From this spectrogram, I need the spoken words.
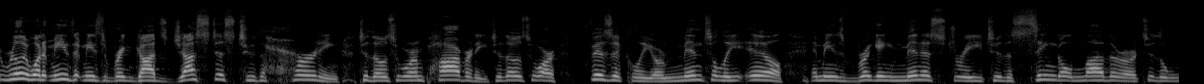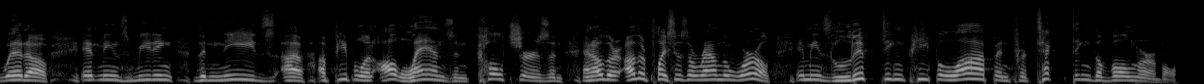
really what it means, it means to bring God's justice to the hurting, to those who are in poverty, to those who are physically or mentally ill. It means bringing ministry to the single mother or to the widow. It means meeting the needs uh, of people in all lands and cultures and, and other, other places around the world. It means lifting people up and protecting the vulnerable.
